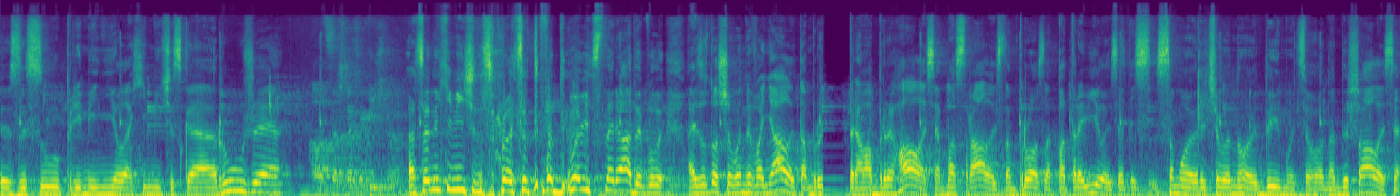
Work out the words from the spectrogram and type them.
ЗСУ примінила хімічне оружие. Але це ж не хімічно. А це не хімічне, це тупо димові снаряди були. А за те, що вони воняли, там прямо обригалися, обосрались, там просто потравілися самою речовиною диму цього надишалися.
